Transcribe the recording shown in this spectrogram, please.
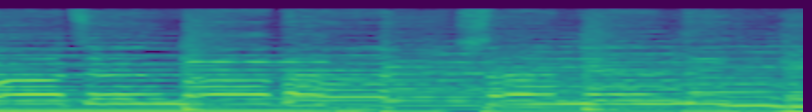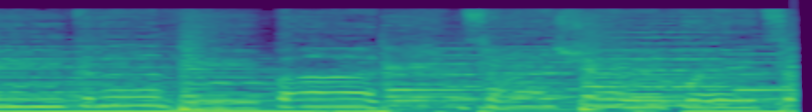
我怎么办三年零一个礼拜才学会怎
